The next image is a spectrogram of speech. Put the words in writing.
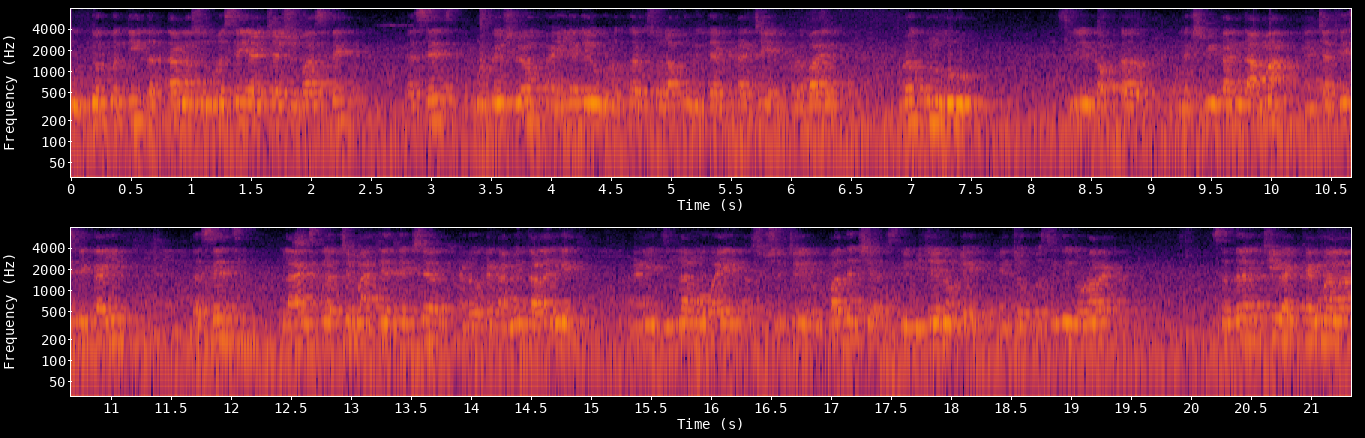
उद्योगपती दत्ताना सुरवसे यांच्या शुभासते तसेच कृपेशलोक अहिल्यादेव होळकर सोलापूर विद्यापीठाचे प्रभारी प्रकुलगुरू श्री डॉक्टर लक्ष्मीकांत दामा यांच्या अध्यक्षतेखाली तसेच लायन्स क्लबचे माजी अध्यक्ष ॲडव्होकेट अमित ताळंगे आणि जिल्हा मोबाईल असोसिएशनचे उपाध्यक्ष श्री विजय नवले यांच्या उपस्थितीत होणार आहे. सदरची व्याख्यानमाला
